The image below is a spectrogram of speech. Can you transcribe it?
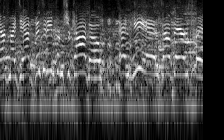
Have my dad visiting from Chicago, and he is a Bears fan.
